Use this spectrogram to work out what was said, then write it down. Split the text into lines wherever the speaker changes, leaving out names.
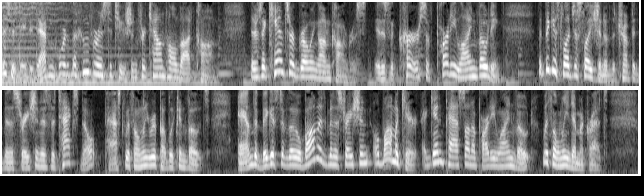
This is David Davenport of the Hoover Institution for Townhall.com. There's a cancer growing on Congress. It is the curse of party line voting. The biggest legislation of the Trump administration is the tax bill, passed with only Republican votes. And the biggest of the Obama administration, Obamacare, again passed on a party line vote with only Democrats.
